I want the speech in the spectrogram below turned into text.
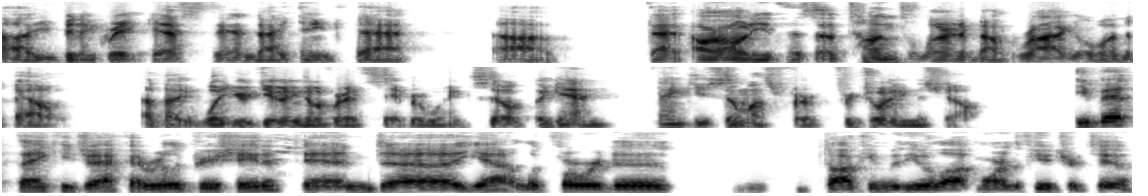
Uh, you've been a great guest, and I think that uh, that our audience has a ton to learn about Rigel and about about what you're doing over at Sabrewing. So again, thank you so much for for joining the show. You bet. Thank you, Jack. I really appreciate it. And uh, yeah, look forward to talking with you a lot more in the future too.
